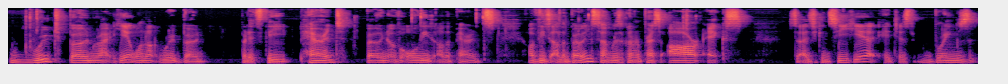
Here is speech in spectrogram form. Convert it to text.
root bone right here. Well, not root bone, but it's the parent bone of all these other parents of these other bones. So I'm just going to press RX so as you can see here, it just brings,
